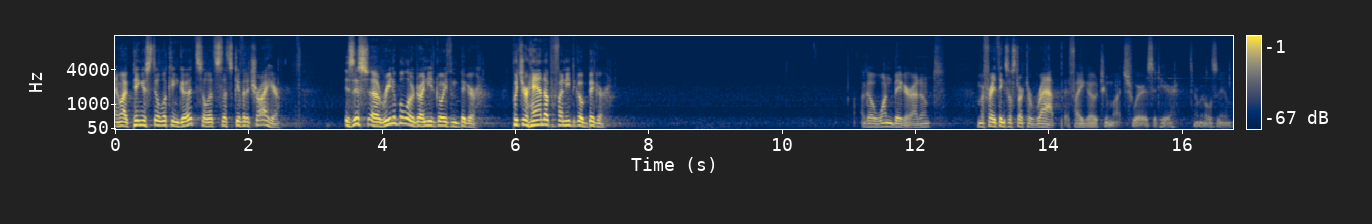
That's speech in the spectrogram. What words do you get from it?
And my ping is still looking good, so let's, let's give it a try here. Is this uh, readable, or do I need to go even bigger? Put your hand up if I need to go bigger. I'll go one bigger. I don't, I'm afraid things will start to wrap if I go too much. Where is it here? Terminal zoom.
